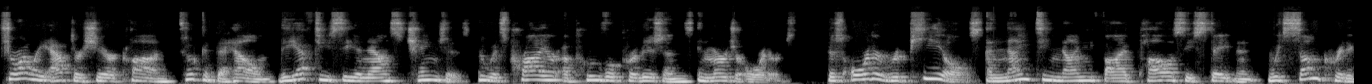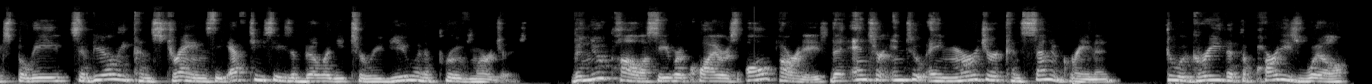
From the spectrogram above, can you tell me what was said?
Shortly after Chair Khan took at the helm, the FTC announced changes to its prior approval provisions in merger orders. This order repeals a 1995 policy statement, which some critics believe severely constrains the FTC's ability to review and approve mergers. The new policy requires all parties that enter into a merger consent agreement to agree that the parties will,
